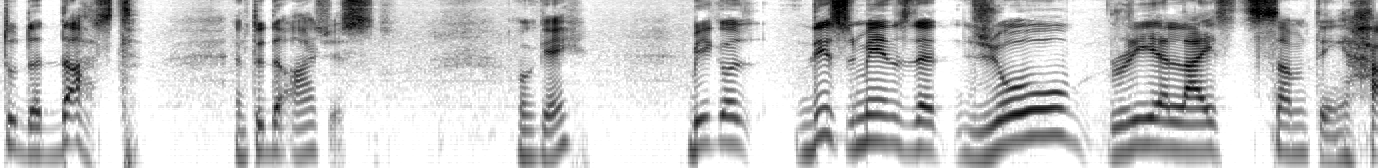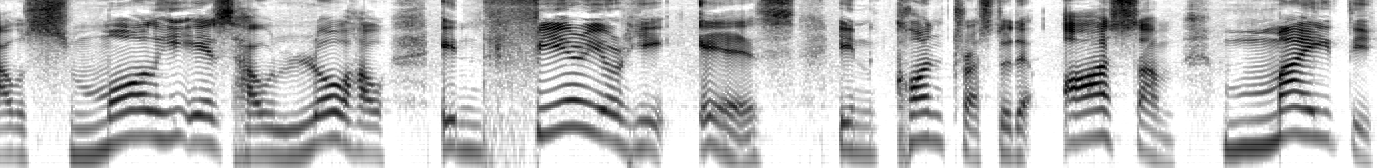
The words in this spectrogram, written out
to the dust and to the ashes. Okay? Because this means that Job realized something how small he is, how low, how inferior he is in contrast to the awesome, mighty,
